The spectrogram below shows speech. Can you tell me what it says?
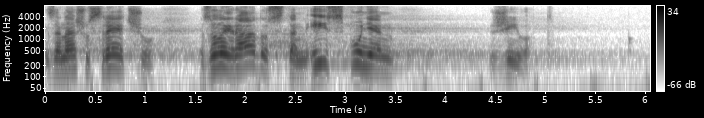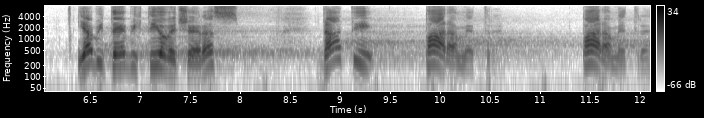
za našu sreću, za onaj radostan, ispunjen život. Ja bi tebi htio večeras dati parametre, parametre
